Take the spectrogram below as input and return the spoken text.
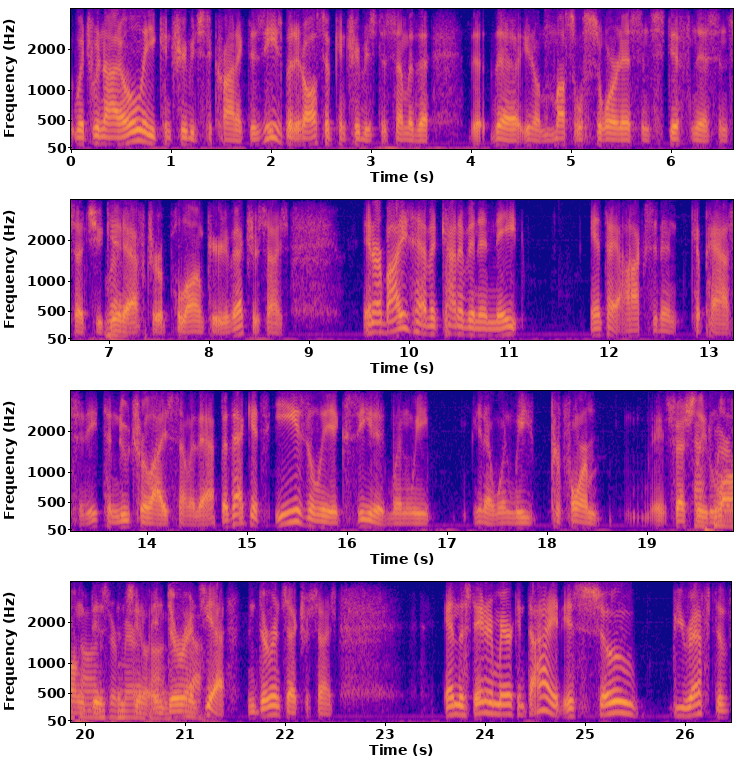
which would not only contributes to chronic disease, but it also contributes to some of the, the, the you know muscle soreness and stiffness and such you get Right. after a prolonged period of exercise. And our bodies have a kind of an innate antioxidant capacity to neutralize some of that, but that gets easily exceeded when we, you know, when we perform, especially Half long distance, you know, endurance, yeah. yeah, endurance exercise. And the standard American diet is so bereft of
